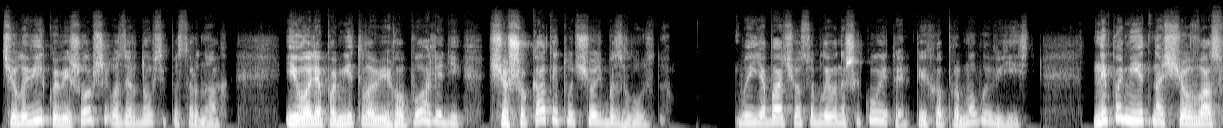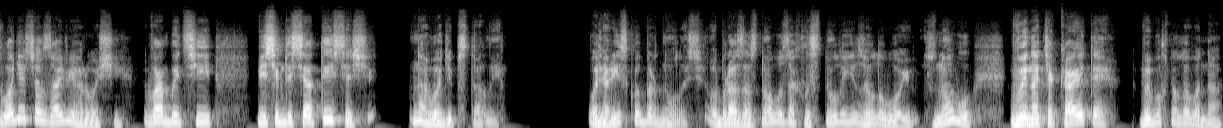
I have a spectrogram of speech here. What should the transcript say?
Чоловік, увійшовши, озирнувся по сторонах, і Оля помітила в його погляді, що шукати тут щось безглуздо. Ви, я бачу, особливо не шикуєте, тихо промовив гість. Непомітно, що у вас водяться зайві гроші. Вам би ці 80 тисяч нагоді б стали. Оля різко обернулась. Образа знову захлеснула її з головою. Знову ви натякаєте? вибухнула вона.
